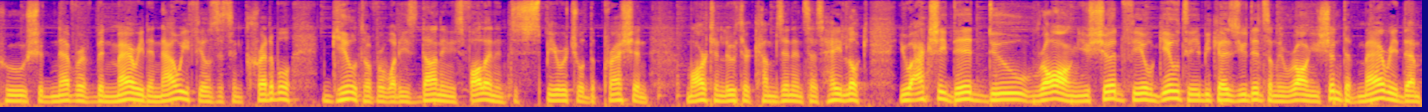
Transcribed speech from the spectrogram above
who should never have been married, and now he feels this incredible guilt over what he's done, and he's fallen into spiritual depression. Martin Luther comes in and says, Hey, look, you actually did do wrong. You should feel guilty because you did something wrong. You shouldn't have married them,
